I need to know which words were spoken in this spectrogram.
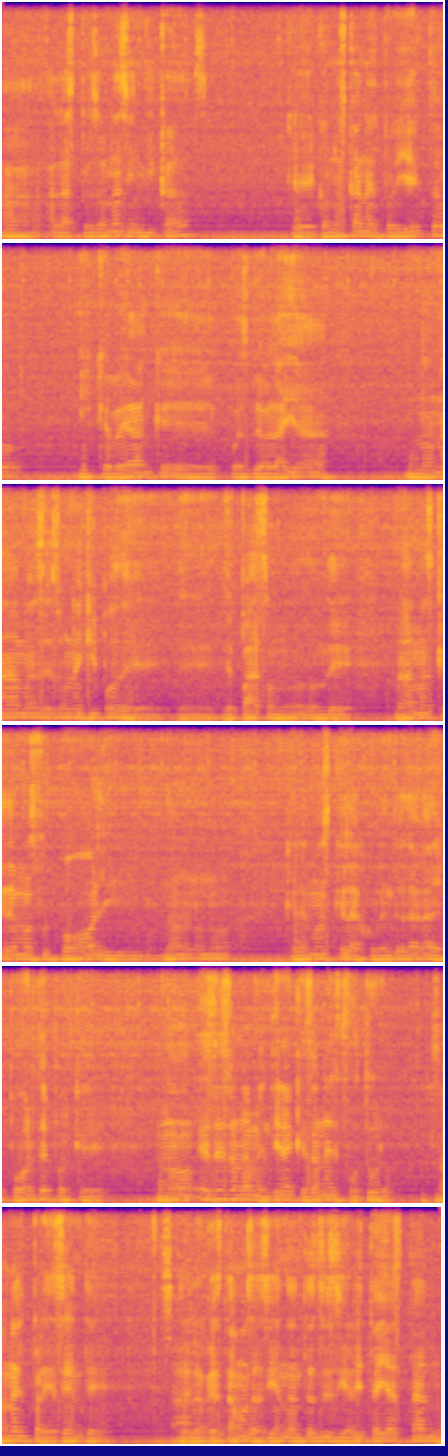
a, a las personas indicadas, que conozcan el proyecto y que vean que pues Violaya no nada más es un equipo de, de- paso, ¿no? Donde nada más queremos fútbol y no, no, no. Queremos que la juventud haga deporte porque no, esa es una mentira que son el futuro, son el presente de lo que estamos haciendo. Entonces, si ahorita ya están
